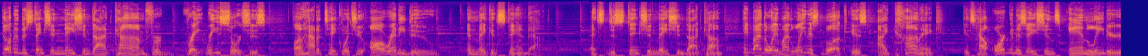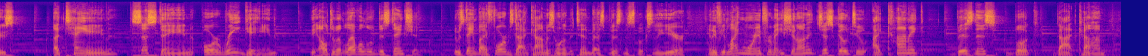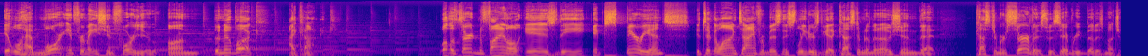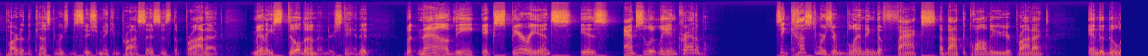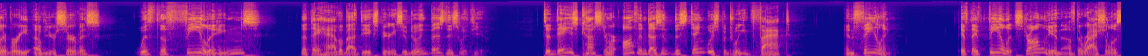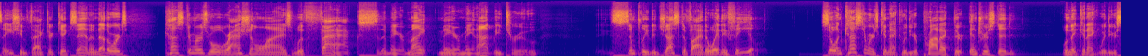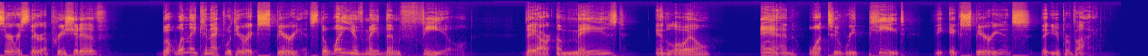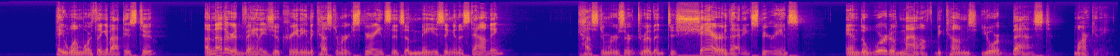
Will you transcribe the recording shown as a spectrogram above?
Go to DistinctionNation.com for great resources on how to take what you already do and make it stand out. That's DistinctionNation.com. Hey, by the way, my latest book is Iconic. It's how organizations and leaders attain, sustain, or regain the ultimate level of distinction. It was named by Forbes.com as one of the 10 best business books of the year. And if you'd like more information on it, just go to iconicbusinessbook.com. It will have more information for you on the new book, Iconic. Well, the third and final is the experience. It took a long time for business leaders to get accustomed to the notion that customer service was every bit as much a part of the customer's decision making process as the product. Many still don't understand it. But now the experience is absolutely incredible. See, customers are blending the facts about the quality of your product and the delivery of your service with the feelings that they have about the experience of doing business with you. Today's customer often doesn't distinguish between fact and feeling. If they feel it strongly enough, the rationalization factor kicks in. In other words, customers will rationalize with facts that may or might may or may not be true simply to justify the way they feel. So when customers connect with your product, they're interested. When they connect with your service, they're appreciative. But when they connect with your experience, the way you've made them feel, they are amazed and loyal and want to repeat the experience that you provide. Hey, one more thing about this, too. Another advantage of creating the customer experience that's amazing and astounding customers are driven to share that experience, and the word of mouth becomes your best marketing.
